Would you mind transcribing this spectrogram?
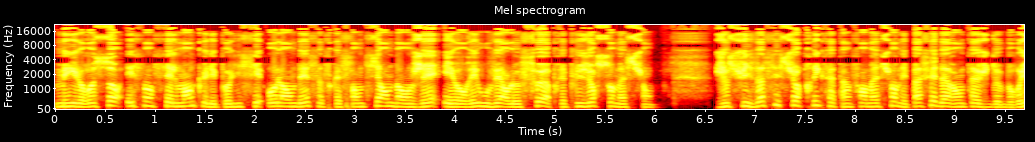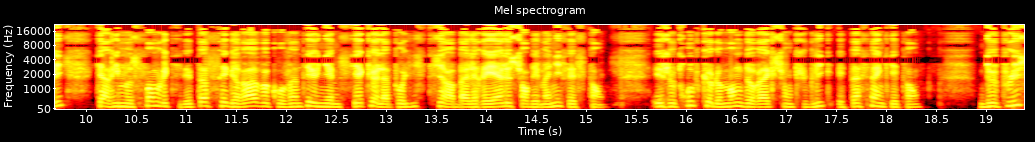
mais il ressort essentiellement que les policiers hollandais se seraient sentis en danger et auraient ouvert le feu après plusieurs sommations. Je suis assez surpris que cette information n'ait pas fait davantage de bruit, car il me semble qu'il est assez grave qu'au XXIe siècle, la police tire à balles réelles sur des manifestants. Et je trouve que le manque de réaction publique est assez inquiétant. De plus,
